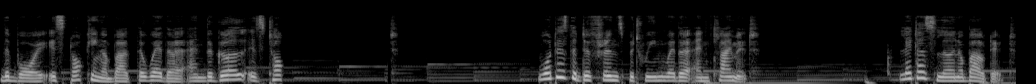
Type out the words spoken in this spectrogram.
The boy is talking about the weather and the girl is talking. What is the difference between weather and climate? Let us learn about it.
